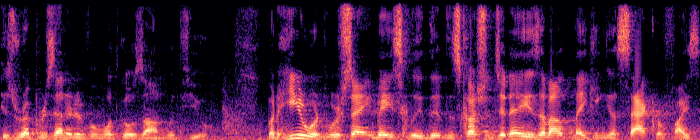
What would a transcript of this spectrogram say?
is representative of what goes on with you. But here, what we're saying basically, the discussion today is about making a sacrifice.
